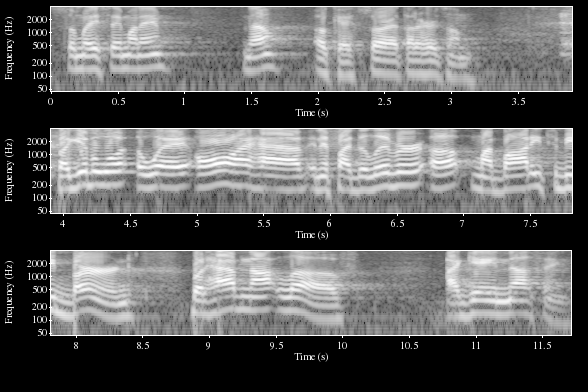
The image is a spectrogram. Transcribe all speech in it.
somebody say my name? No? Okay, sorry, I thought I heard something. If I give away all I have, and if I deliver up my body to be burned, but have not love, I gain nothing.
